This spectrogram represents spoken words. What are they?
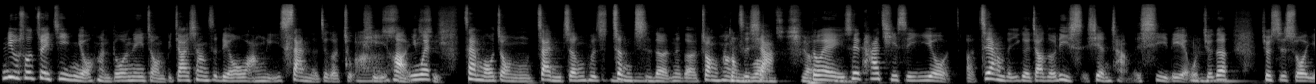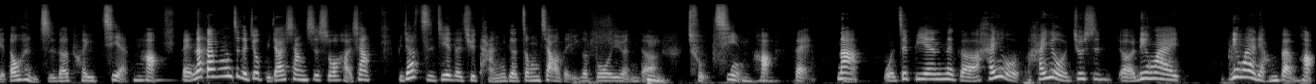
例如说最近有很多那种比较像是流亡离散的这个主题哈，啊、因为在某种战争或是政治的那个状况之下，嗯、之下对，嗯、所以它其实也有呃这样的一个叫做历史现场的系列，嗯、我觉得就是说也都很值得推荐哈。嗯、对，那刚刚这个就比较像是说，好像比较直接的去谈一个宗教的一个多元的处境哈、嗯。对，那。我这边那个还有还有就是呃，另外另外两本哈，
